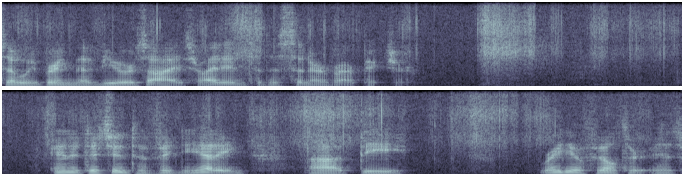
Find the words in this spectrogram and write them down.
so we bring the viewer's eyes right into the center of our picture. In addition to vignetting, uh, the radial filter is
